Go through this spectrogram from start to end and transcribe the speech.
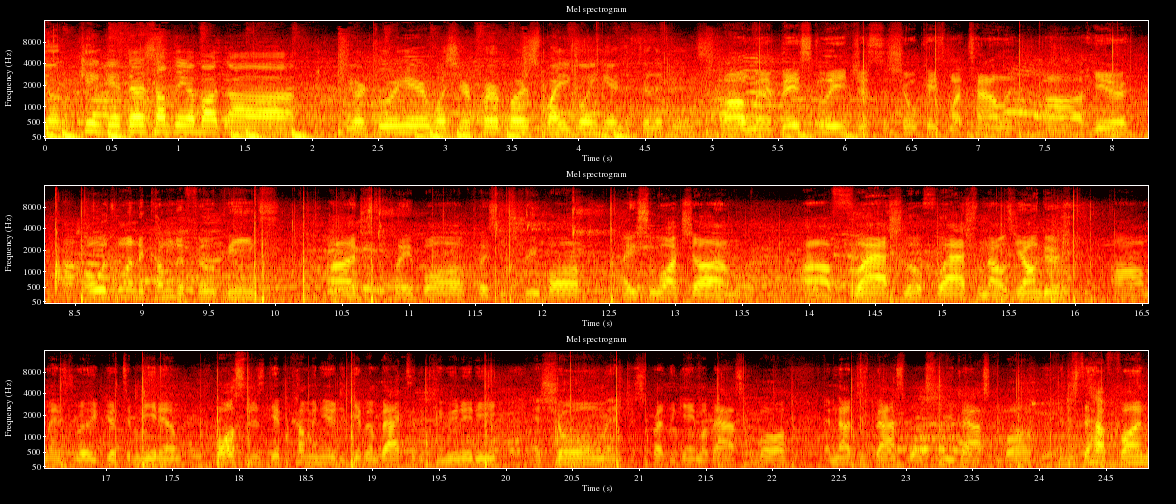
Yo, King, can you tell us something about uh, your tour here? What's your purpose? Why are you going here in the Philippines? Oh man, basically just to showcase my talent uh, here. I always wanted to come to the Philippines uh, just to play ball, play some street ball. I used to watch um, uh, Flash, Little Flash when I was younger. Um, and it's really good to meet him. But also just give, coming here to give him back to the community and show him and just spread the game of basketball and not just basketball, street basketball, and just to have fun,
